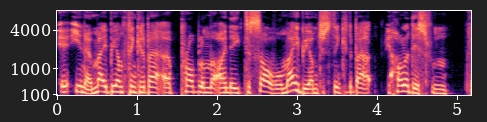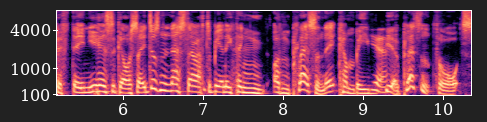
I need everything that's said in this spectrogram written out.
you know, maybe I'm thinking about a problem that I need to solve, or maybe I'm just thinking about holidays from 15 years ago. So it doesn't necessarily have to be anything unpleasant. It can be, Yeah. you know, pleasant thoughts,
